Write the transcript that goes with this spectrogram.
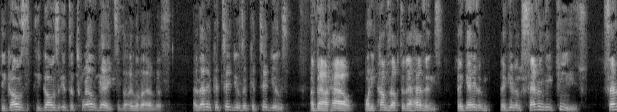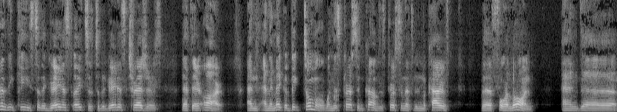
he goes he goes into 12 gates of the Olam. And then it continues and continues about how when he comes up to the heavens, they gave him they give him 70 keys, 70 keys to the greatest oitzes, to the greatest treasures that there are. And and they make a big tumult when this person comes, this person that's been Makariv the forlorn. And uh,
